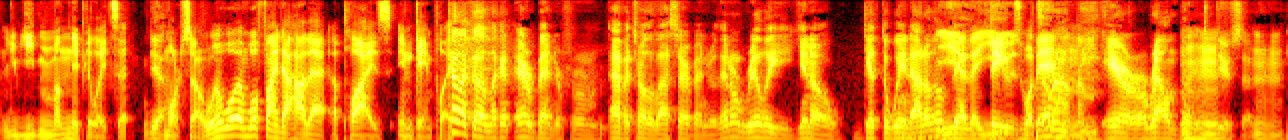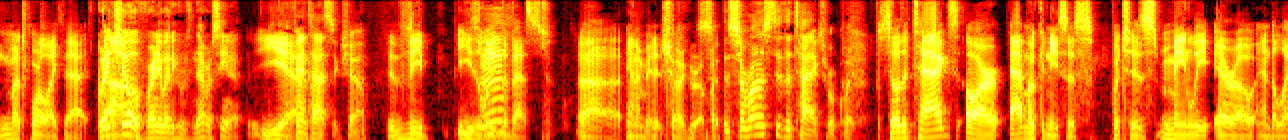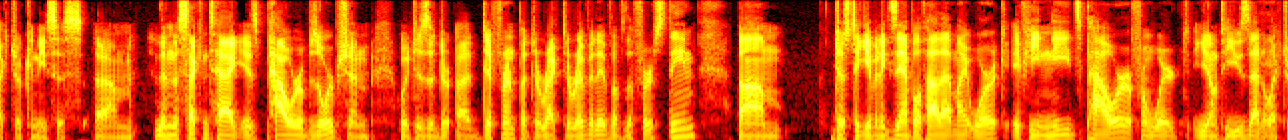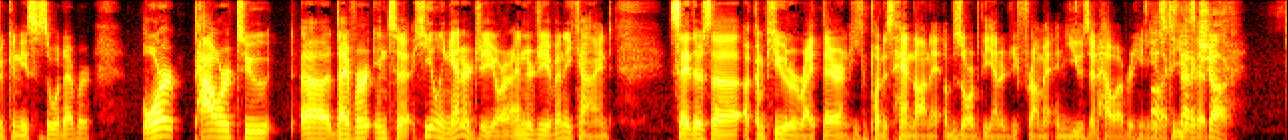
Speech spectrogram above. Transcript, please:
he manipulates it Yeah. more so. We'll, we'll, and we'll find out how that applies in gameplay. Kind of like a like an airbender from Avatar: The Last Airbender. They don't really, you know, get the wind out of them. Yeah, they use what's bend around them. the air around them to Mhm. do so. Mhm. Much more like that. Great Um, show for anybody who's never seen it. Yeah, Fantastic show. the easily Mm. the best uh, animated show I grew up with. So run us through the tags real quick. So the tags are atmokinesis, which is mainly aero and electrokinesis. Um, then the second tag is power absorption, which is a, a different but direct derivative of the first theme. Um, just to give an example of how that might work, if he needs power from where you know to use that electrokinesis or whatever, or power to uh, divert into healing energy or energy of any kind. Say there's a, a computer right there, and he can put his hand on it, absorb the energy from it, and use it however he Oh, needs like to use static it. shock.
